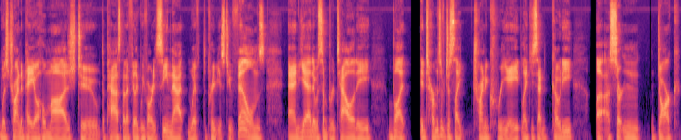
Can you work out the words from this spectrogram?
was trying to pay a homage to the past, but I feel like we've already seen that with the previous two films. And yeah, there was some brutality, but in terms of just like trying to create, like you said, Cody, a, a certain dark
